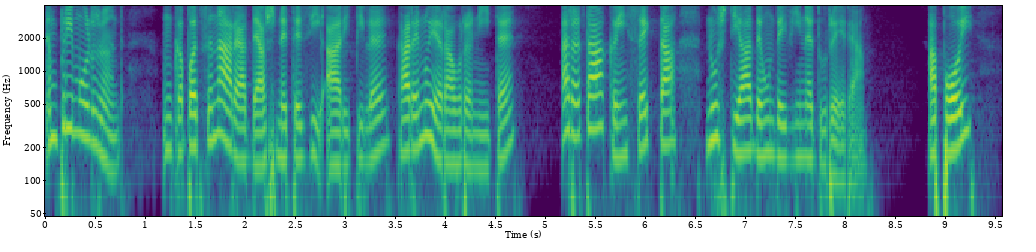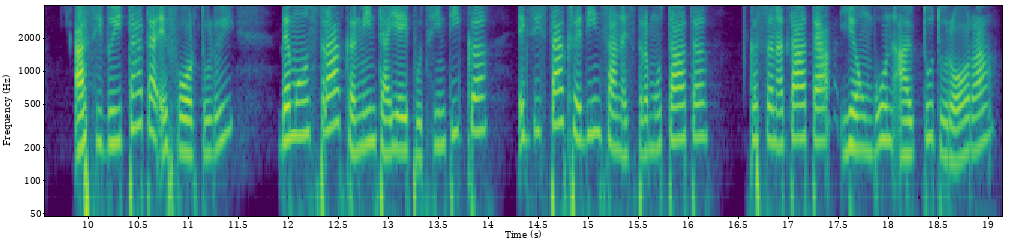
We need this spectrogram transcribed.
În primul rând, încăpățânarea de a-și netezi aripile, care nu erau rănite, arăta că insecta nu știa de unde vine durerea. Apoi, asiduitatea efortului demonstra că în mintea ei puțin tică exista credința nestrămutată că sănătatea e un bun al tuturora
